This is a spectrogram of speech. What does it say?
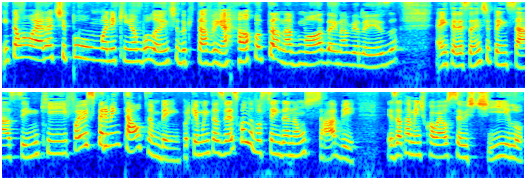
Então eu era tipo um manequim ambulante do que estava em alta, na moda e na beleza. É interessante pensar assim que foi o experimental também, porque muitas vezes quando você ainda não sabe exatamente qual é o seu estilo,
